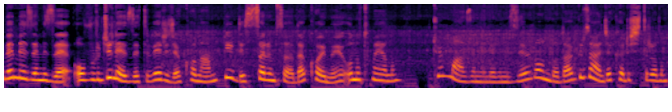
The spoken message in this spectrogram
Ve mezemize o vurucu lezzeti verecek olan bir diş sarımsağı da koymayı unutmayalım. Tüm malzemelerimizi rondoda güzelce karıştıralım.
